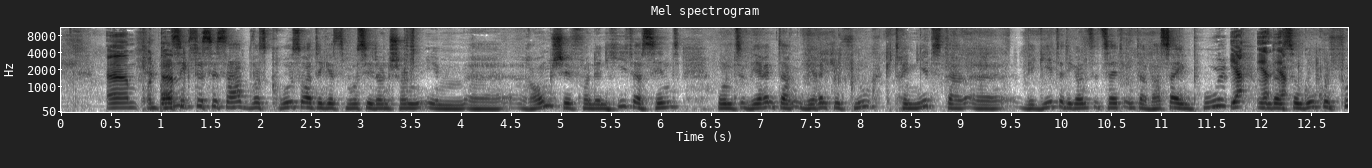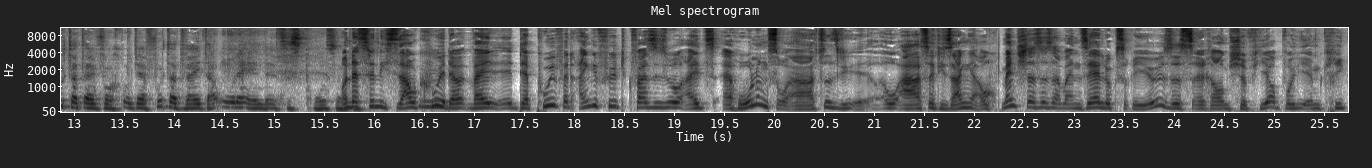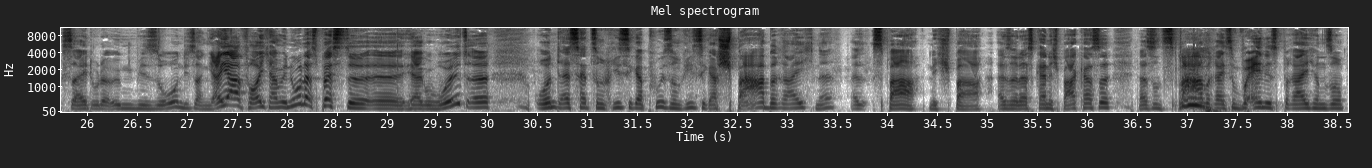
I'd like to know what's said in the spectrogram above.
Ähm, und dann, siehst du, das ist was Großartiges, wo sie dann schon im äh, Raumschiff von den Heaters sind und während, der, während dem Flug trainiert der äh, Vegeta die ganze Zeit unter Wasser im Pool. Ja, ja, und der ja. Son Goku futtert einfach und der futtert weiter ohne Ende. Es ist großartig. Und das finde ich sau cool, mhm. da, weil äh, der Pool wird eingeführt quasi so als Erholungsoase. Die, äh, Oase, die sagen ja auch, Mensch, das ist aber ein sehr luxuriöses äh, Raumschiff hier, obwohl ihr im Krieg seid oder irgendwie so. Und die sagen, ja, ja, für euch haben wir nur das Beste äh, hergeholt. Äh, und es halt so ein riesiger Pool, so ein riesiger Sparbereich, ne? Also Spa, nicht Spar. Also da ist keine Sparkasse, da ist so ein Spa-Bereich, so ein Wellness-Bereich und so.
